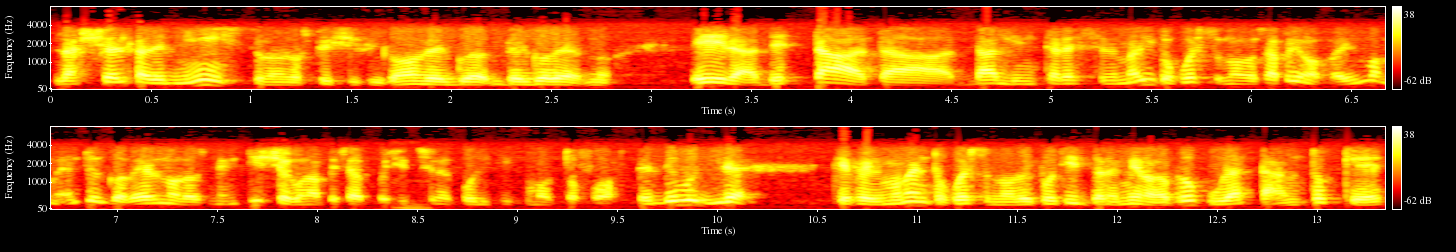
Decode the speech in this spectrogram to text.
la scelta del ministro, nello specifico, non del, del governo, era dettata dall'interesse del marito, questo non lo sapremo, per il momento il governo lo smentisce con una presa di posizione politica molto forte e devo dire che per il momento questo non lo ipotizza nemmeno la Procura, tanto che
